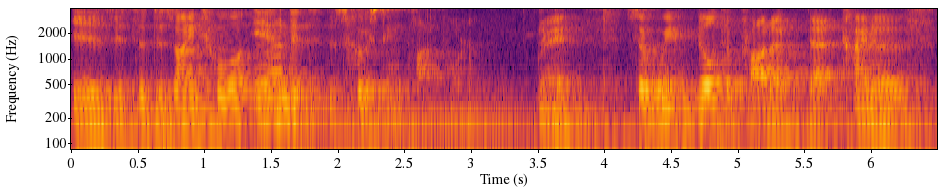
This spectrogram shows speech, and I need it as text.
is it's a design tool and it's this hosting platform, right? Mm-hmm. So we've built a product that kind of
